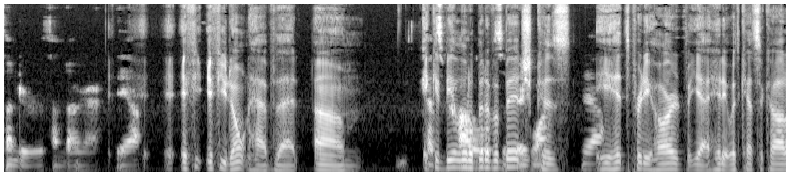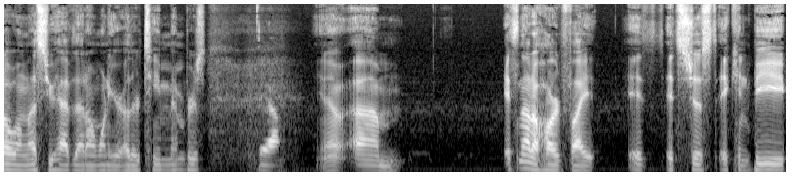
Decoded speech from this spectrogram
Thunder or Thundaga. Yeah, if you- if you don't have that um it could be a little bit of a a bitch because Yeah. he hits pretty hard but yeah hit it with Quetzalcoatl unless you have that on one of your other team members yeah, you know um it's not a hard fight it's it's just it can be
